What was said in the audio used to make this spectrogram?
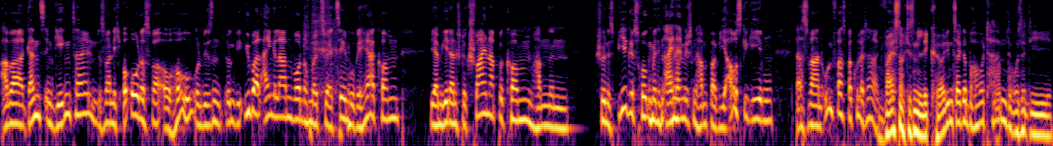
Aber ganz im Gegenteil, das war nicht oh oh, das war oh ho. Und wir sind irgendwie überall eingeladen worden, nochmal zu erzählen, wo wir herkommen. Wir haben jeder ein Stück Schwein abbekommen, haben ein schönes Bier getrunken mit den Einheimischen, haben ein paar Bier ausgegeben. Das war ein unfassbar cooler Tag. Weißt du noch diesen Likör, den sie gebraut haben, wo sie die,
